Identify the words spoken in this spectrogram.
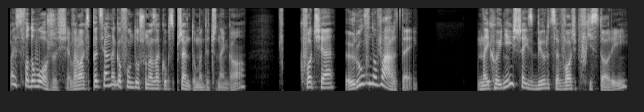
Państwo dołoży się w ramach specjalnego funduszu na zakup sprzętu medycznego w kwocie równowartej najhojniejszej zbiórce WOŚP w historii,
